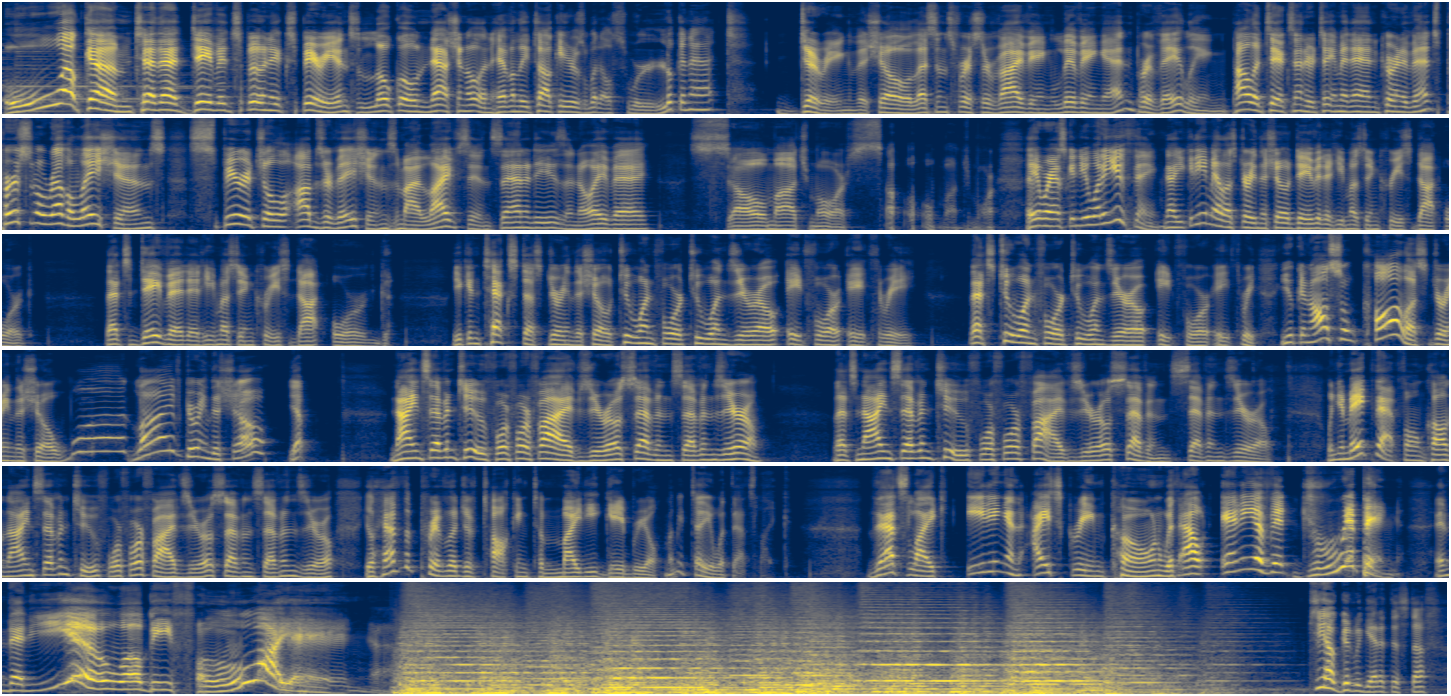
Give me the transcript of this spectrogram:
Welcome to the David Spoon Experience, local, national, and heavenly talk. Here's what else we're looking at during the show lessons for surviving, living, and prevailing, politics, entertainment, and current events, personal revelations, spiritual observations, my life's insanities, and oy so much more. So much more. Hey, we're asking you, what do you think? Now, you can email us during the show, david at he must increase.org. That's david at he must increase.org. You can text us during the show, 214 210 8483. That's 214 210 8483. You can also call us during the show. What? Live during the show? Yep. 972 445 0770. That's 972 445 0770. When you make that phone call, 972 445 0770, you'll have the privilege of talking to Mighty Gabriel. Let me tell you what that's like. That's like eating an ice cream cone without any of it dripping, and then you will be flying. See how good we get at this stuff?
